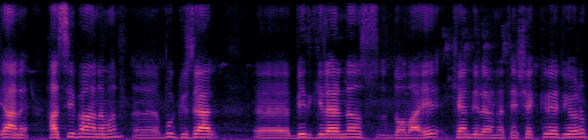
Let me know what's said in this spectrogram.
yani Hasibe Hanım'ın e, bu güzel e, bilgilerinden s- dolayı kendilerine teşekkür ediyorum.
